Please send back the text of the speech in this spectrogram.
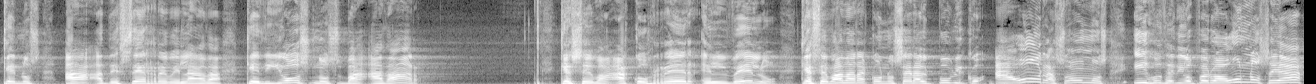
que nos ha de ser revelada, que Dios nos va a dar que se va a correr el velo, que se va a dar a conocer al público. Ahora somos hijos de Dios, pero aún no se ha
